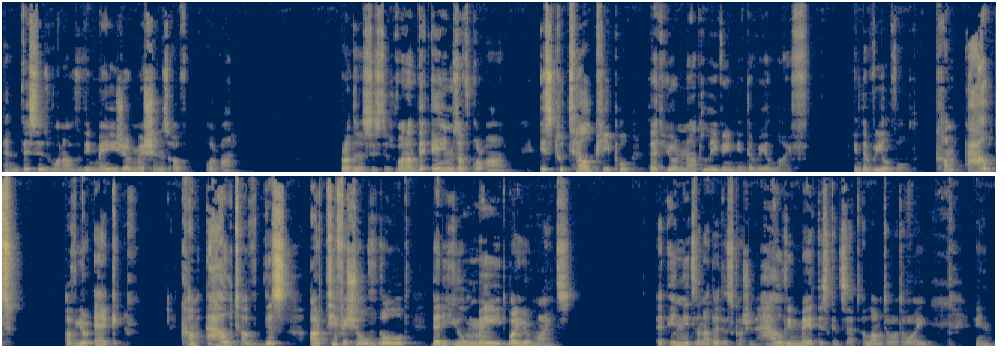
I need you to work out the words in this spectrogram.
And this is one of the major missions of Quran. Brothers and sisters, one of the aims of Quran is to tell people that you're not living in the real life, in the real world. Come out of your egg. Come out of this artificial world that you made by your minds. And it needs another discussion. How we made this concept. Allama in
